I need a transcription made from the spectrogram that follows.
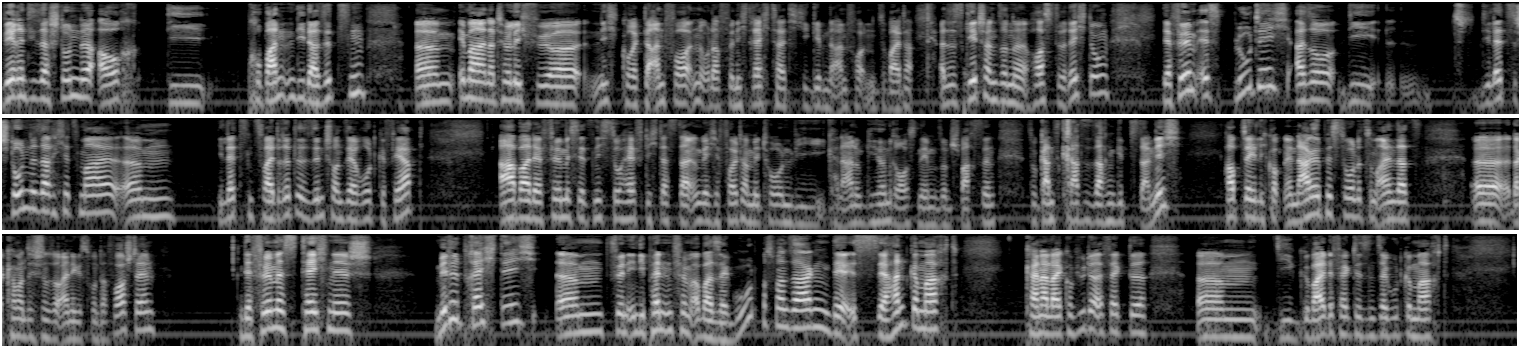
während dieser Stunde auch die Probanden, die da sitzen, ähm, immer natürlich für nicht korrekte Antworten oder für nicht rechtzeitig gegebene Antworten und so weiter. Also es geht schon so eine Hostel-Richtung. Der Film ist blutig, also die, die letzte Stunde, sag ich jetzt mal, ähm, die letzten zwei Drittel sind schon sehr rot gefärbt. Aber der Film ist jetzt nicht so heftig, dass da irgendwelche Foltermethoden wie, keine Ahnung, Gehirn rausnehmen, so ein Schwachsinn. So ganz krasse Sachen gibt's da nicht. Hauptsächlich kommt eine Nagelpistole zum Einsatz. Äh, da kann man sich schon so einiges drunter vorstellen. Der Film ist technisch mittelprächtig, ähm, für einen Independent-Film aber sehr gut, muss man sagen. Der ist sehr handgemacht, keinerlei Computereffekte, ähm, die Gewalteffekte sind sehr gut gemacht.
